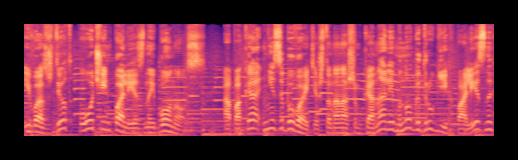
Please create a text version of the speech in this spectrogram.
и вас ждет очень полезный бонус. А пока не забывайте, что на нашем канале много других полезных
